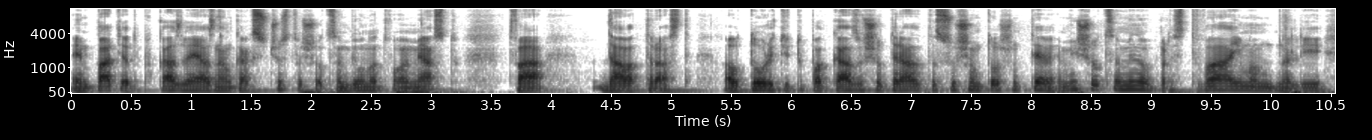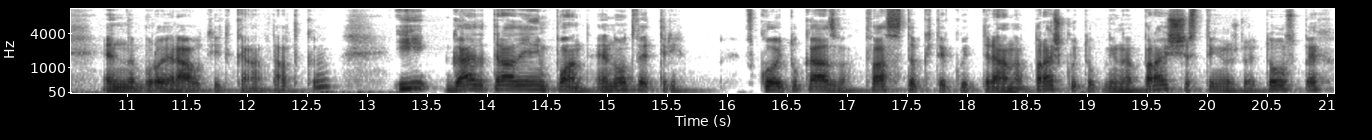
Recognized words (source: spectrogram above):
Емпатията показва, аз знам как се чувства, защото съм бил на твое място. Това дава траст. Авторитето пък казва, защото трябва да те слушам точно тебе. Ми, защото съм минал през това, имам нали, една на брой работи и така нататък. И гайда трябва да е един план. Едно, две, три който казва, това са стъпките, които трябва да направиш, които ги направиш, ще стигнеш до този успех,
